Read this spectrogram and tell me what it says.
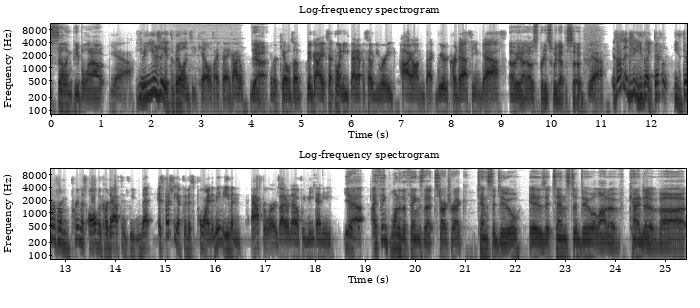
selling people out. Yeah, he, I mean, usually it's villains he kills. I think I don't Yeah. ever kills a good guy except when he that episode where he high on that weird Cardassian gas. Oh yeah, that was a pretty sweet episode. Yeah, it's also interesting. He's like definitely he's different from pretty much all the Cardassians we met, especially up to this point, and maybe even afterwards. I don't know if we meet any. Yeah, I think one of the things that Star Trek tends to do is it tends to do a lot of kind of uh,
